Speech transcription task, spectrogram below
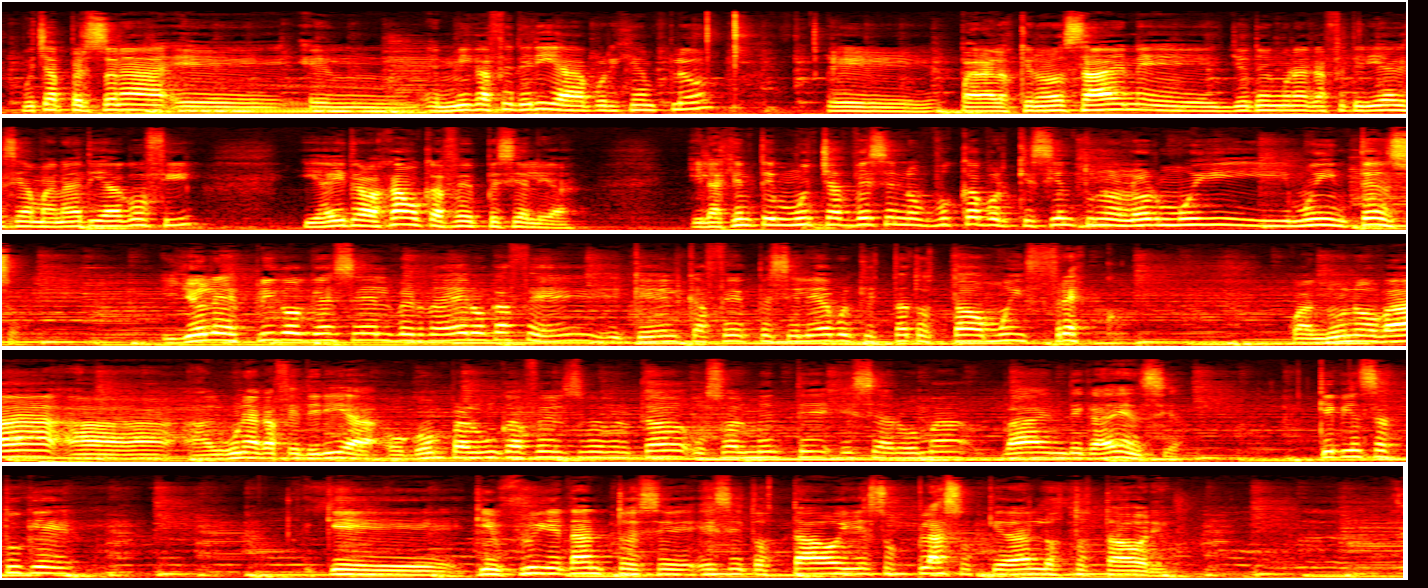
Muchas personas eh, en, mi cafetería, por ejemplo, eh, para los que no lo saben, yo tengo una cafetería que se llama Natia Coffee y ahí trabajamos café de especialidad. Y la gente muchas veces nos busca porque siente un olor muy, muy intenso. Y yo les explico que ese es el verdadero café, que es el café especialidad porque está tostado muy fresco. Cuando uno va a, alguna cafetería o compra algún café del supermercado, usualmente ese aroma va en decadencia. ¿Qué piensas tú que, que, influye tanto ese, ese tostado y esos plazos que dan los tostadores?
